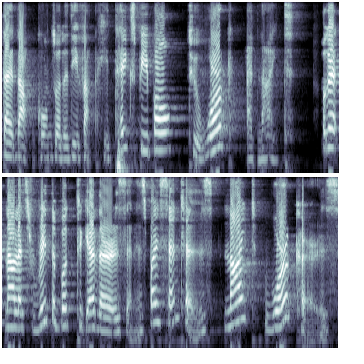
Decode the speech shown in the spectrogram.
带到工作的地方。He takes people to work at night. Okay, now let's read the book together, sentence by sentence. Night workers.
